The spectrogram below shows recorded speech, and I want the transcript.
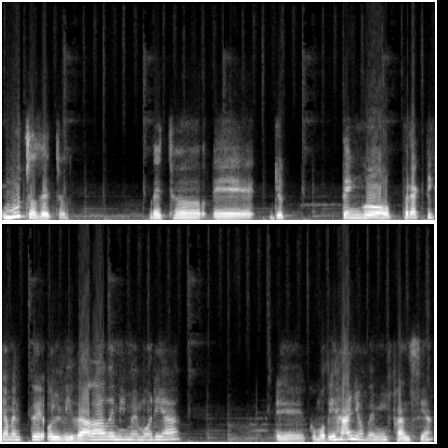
Muchos, de hecho. De hecho, eh, yo tengo prácticamente olvidada de mi memoria eh, como 10 años de mi infancia.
